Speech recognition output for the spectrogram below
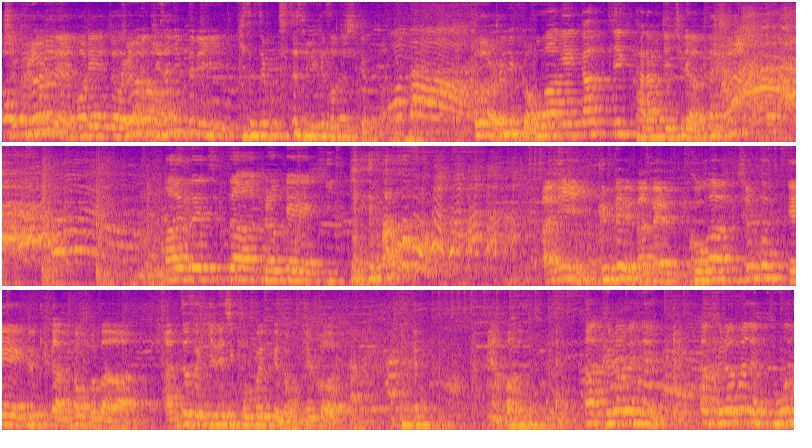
어, 그러면 머리 해줘. 그러면 기사님들이 기사 제목 진짜 재밌게 써주시겠다. 헐. 그니까. 공항에 깜찍 다람쥐 출연. 아 근데 진짜 그렇게 기... 아니 근데 나는 공항 출국에 그렇게 가는 것보다 앉아서 기내식 먹고 있는 게 더 웃길 것 같아. 아 그러면은 아 그러면은 부모님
